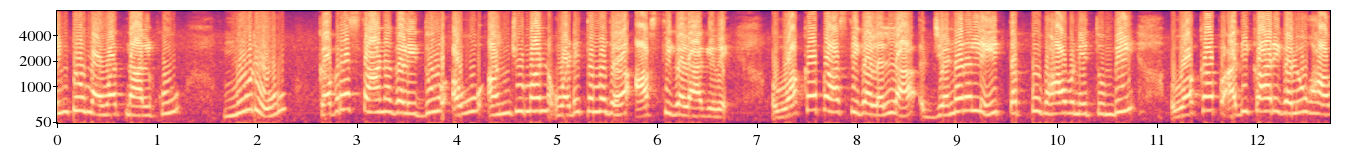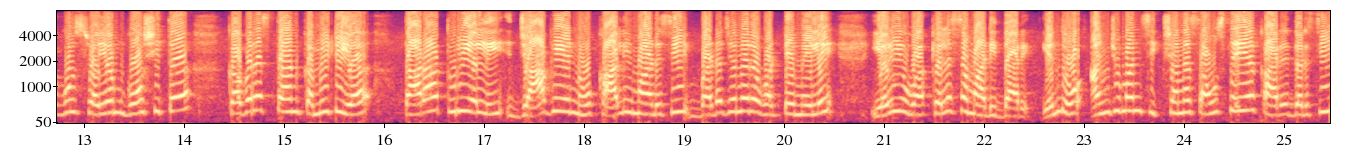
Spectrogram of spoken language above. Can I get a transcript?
ಎಂಟು ಮೂವತ್ನಾಲ್ಕು ಮೂರು ಕಬ್ರಸ್ಥಾನಗಳಿದ್ದು ಅವು ಅಂಜುಮನ್ ಒಡೆತನದ ಆಸ್ತಿಗಳಾಗಿವೆ. ವಕಫ್ ಆಸ್ತಿಗಳೆಲ್ಲ ಜನರಲ್ಲಿ ತಪ್ಪು ಭಾವನೆ ತುಂಬಿ ವಕಫ್ ಅಧಿಕಾರಿಗಳು ಹಾಗೂ ಸ್ವಯಂ ಘೋಷಿತ ಕಬರಸ್ತಾನ್ ಕಮಿಟಿಯ ತಾರಾತುರಿಯಲ್ಲಿ ಜಾಗೆಯನ್ನು ಖಾಲಿ ಮಾಡಿಸಿ ಬಡಜನರ ಹೊಟ್ಟೆ ಮೇಲೆ ಎಳೆಯುವ ಕೆಲಸ ಮಾಡಿದ್ದಾರೆ ಎಂದು ಅಂಜುಮನ್ ಶಿಕ್ಷಣ ಸಂಸ್ಥೆಯ ಕಾರ್ಯದರ್ಶಿ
